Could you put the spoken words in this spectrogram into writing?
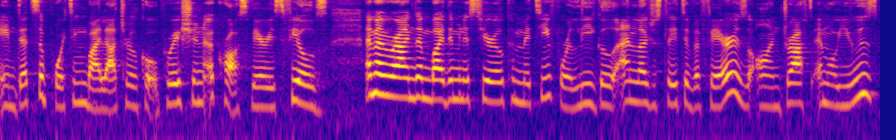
aimed at supporting bilateral cooperation across various fields. A memorandum by the Ministerial Committee for Legal and Legislative Affairs on draft MOUs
